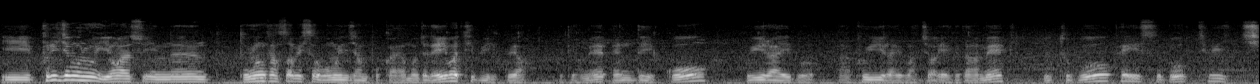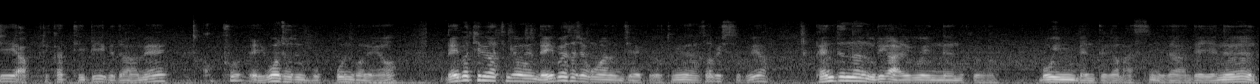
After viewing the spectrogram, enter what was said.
이 프리즘으로 이용할 수 있는 동영상 서비스가 뭐뭐 있는지 한번 볼까요? 먼저 네이버 TV 있고요. 그 다음에 밴드 있고 브이라이브, 아, 브이라이브 맞죠? 예, 그 다음에 유튜브, 페이스북, 트위치, 아프리카 TV, 그 다음에 스코프, 예, 이건 저도 못 본 거네요. 네이버 TV 같은 경우는 네이버에서 제공하는 이제 그 동영상 서비스고요. 밴드는 우리가 알고 있는 그 모임 밴드가 맞습니다. 근데 얘는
